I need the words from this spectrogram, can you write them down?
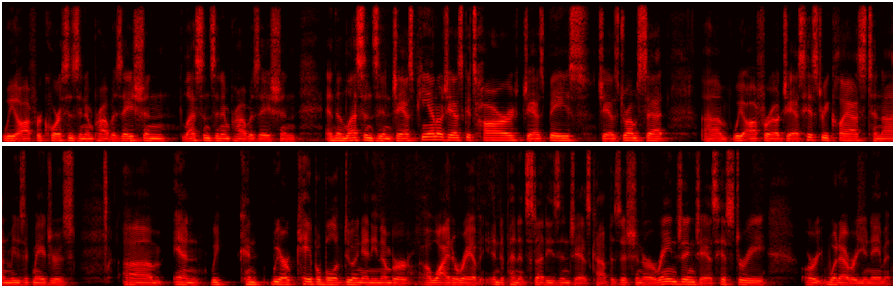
we offer courses in improvisation, lessons in improvisation, and then lessons in jazz piano, jazz guitar, jazz bass, jazz drum set. Um, we offer a jazz history class to non-music majors, um, and we can we are capable of doing any number, a wide array of independent studies in jazz composition or arranging, jazz history, or whatever you name it.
